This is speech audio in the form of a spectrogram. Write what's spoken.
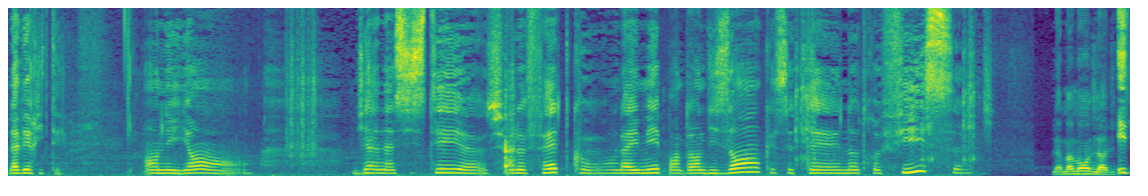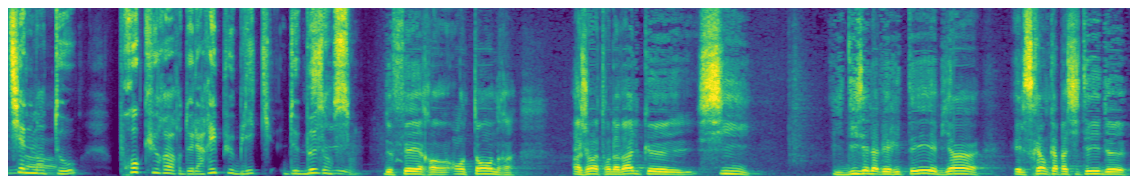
la vérité. En ayant bien insisté euh, sur le fait qu'on l'a aimé pendant dix ans, que c'était notre fils. La maman de la Étienne Manteau, procureur de la République de Besançon. De faire entendre à Jonathan Daval que si il disait la vérité, eh bien, elle serait en capacité de,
